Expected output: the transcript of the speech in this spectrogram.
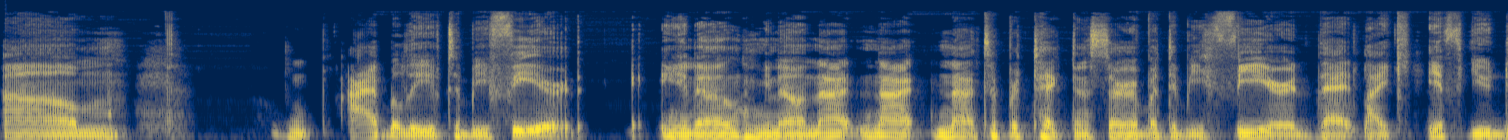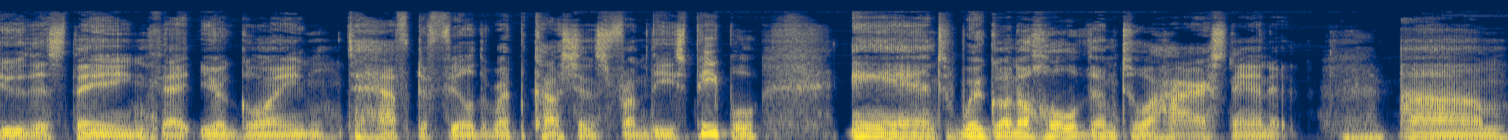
Um, I believe to be feared. You know, you know, not not not to protect and serve, but to be feared that like if you do this thing, that you're going to have to feel the repercussions from these people, and we're going to hold them to a higher standard. Um,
